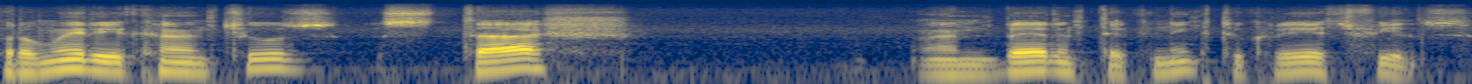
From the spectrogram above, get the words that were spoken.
from here you can choose stash and parent technique to create fields.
